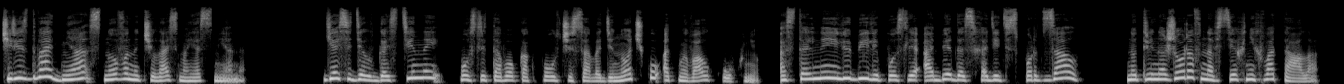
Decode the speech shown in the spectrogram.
Через два дня снова началась моя смена. Я сидел в гостиной после того, как полчаса в одиночку отмывал кухню. Остальные любили после обеда сходить в спортзал, но тренажеров на всех не хватало.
